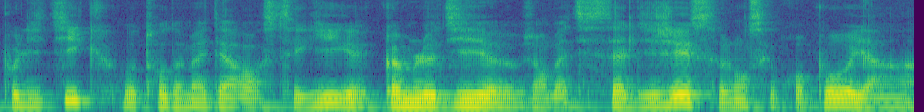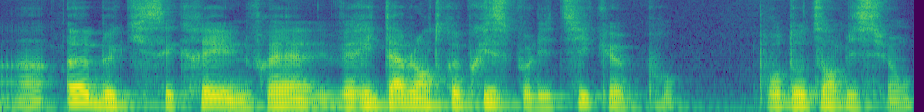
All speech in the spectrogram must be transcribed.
politique autour de Maïdara Ostegui. Comme le dit euh, Jean-Baptiste Aldiger, selon ses propos, il y a un, hub qui s'est créé, une vraie, véritable entreprise politique pour d'autres ambitions.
